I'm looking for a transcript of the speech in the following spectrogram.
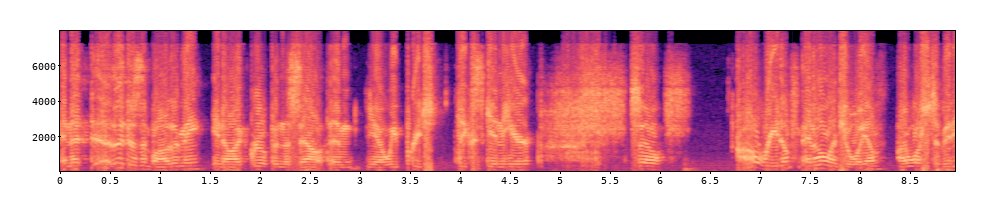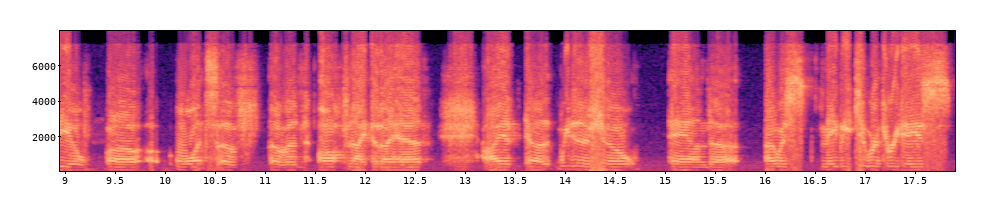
And that that doesn't bother me. You know, I grew up in the South, and you know we preach thick skin here. So I'll read them and I'll enjoy them. I watched a video uh, once of, of an off night that I had. I had uh, we did a show and uh, I was maybe two or three days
